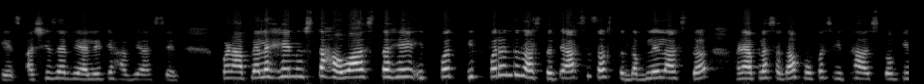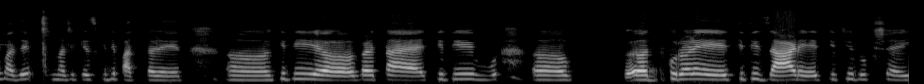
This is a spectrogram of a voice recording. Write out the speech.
केस. अशी जर रियालिटी हवी असेल, पण आपल्याला हे नुसतं हवं असतं हे इतपत इथपर्यंतच असतं. ते असंच असतं, दबलेलं असतं आणि आपला सगळा फोकस इथं असतो, की माझे माझे केस किती पातळ आहेत, किती अ, गळतायत, किती कुरळे आहेत, किती जाड आहेत, किती वृक्ष आहे.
